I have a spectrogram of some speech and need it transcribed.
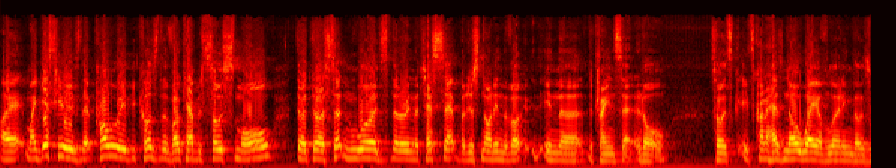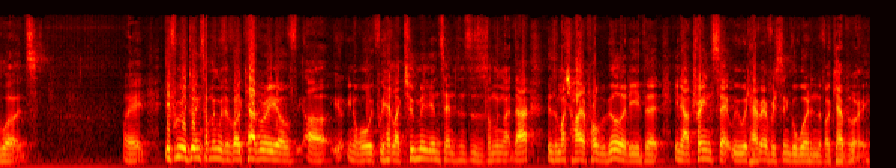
I, my guess here is that probably because the vocab is so small, that there are certain words that are in the test set, but just not in the in the, the train set at all. So it's it kind of has no way of learning those words. Right? If we were doing something with a vocabulary of, uh, you know, or if we had like two million sentences or something like that, there's a much higher probability that in our train set we would have every single word in the vocabulary.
